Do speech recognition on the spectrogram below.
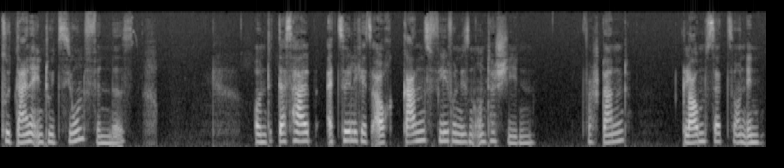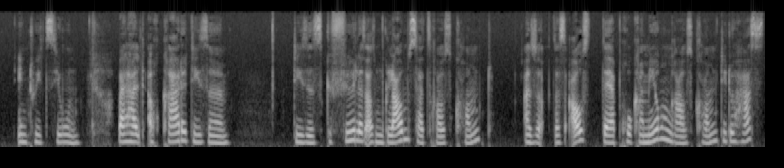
zu deiner Intuition findest und deshalb erzähle ich jetzt auch ganz viel von diesen Unterschieden. Verstand, Glaubenssätze und In Intuition. Weil halt auch gerade diese, dieses Gefühl, das aus dem Glaubenssatz rauskommt, also das aus der Programmierung rauskommt, die du hast,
